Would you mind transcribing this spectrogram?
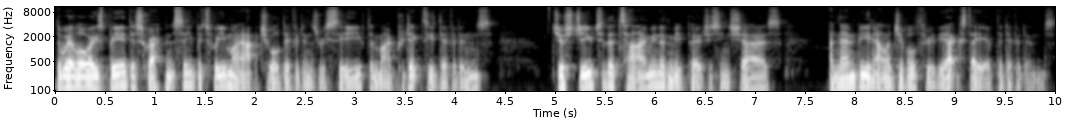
There will always be a discrepancy between my actual dividends received and my predicted dividends, just due to the timing of me purchasing shares and then being eligible through the ex date of the dividends.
